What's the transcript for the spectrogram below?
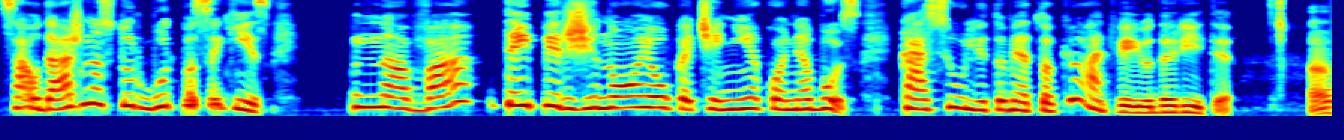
sau dažnas turbūt pasakys, na va, taip ir žinojau, kad čia nieko nebus. Ką siūlytumėte tokiu atveju daryti? A,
